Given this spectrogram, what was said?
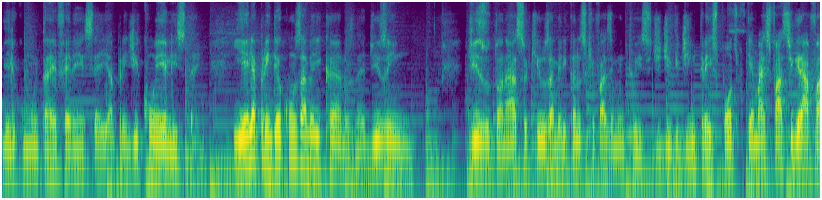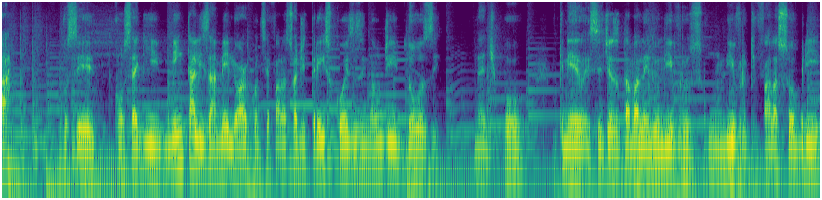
ele com muita referência e aprendi com ele isso daí. E ele aprendeu com os americanos, né? Dizem, diz o Tonasso que os americanos que fazem muito isso, de dividir em três pontos, porque é mais fácil de gravar você consegue mentalizar melhor quando você fala só de três coisas e não de doze, né? Tipo, que nem esses dias eu estava lendo livros, um livro que fala sobre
